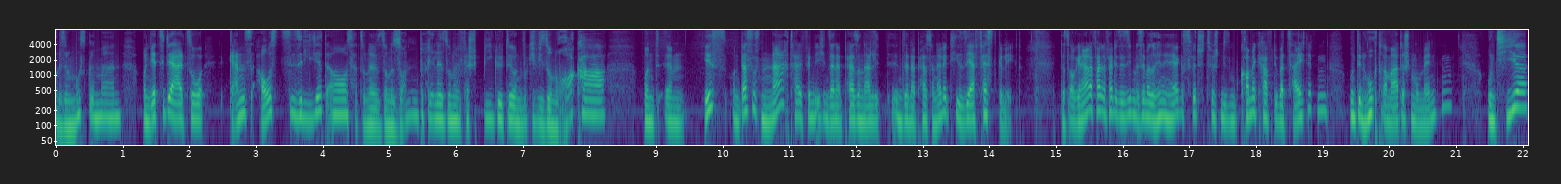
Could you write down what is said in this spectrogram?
oder so ein Muskelmann? Und jetzt sieht er halt so ganz ausziseliert aus, hat so eine, so eine Sonnenbrille, so eine verspiegelte und wirklich wie so ein Rocker und ähm, ist, und das ist ein Nachteil, finde ich, in seiner, Personali in seiner Personality sehr festgelegt. Das originale Final Fantasy VII ist immer so hin und her geswitcht zwischen diesem comichaft überzeichneten und den hochdramatischen Momenten. Und hier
